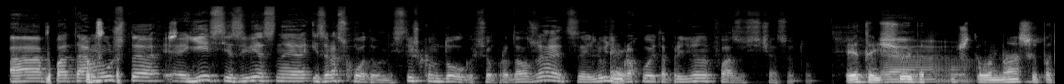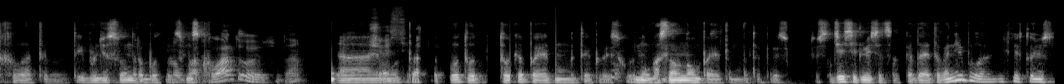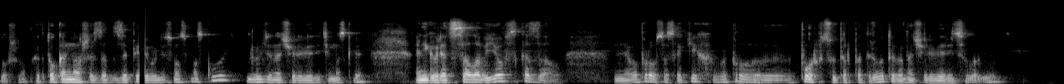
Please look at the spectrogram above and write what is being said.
А потому что э, есть известная израсходованность. Слишком долго все продолжается, и люди проходят определенную фазу сейчас эту. Это еще и потому, что наши подхватывают. И в унисон работают ну, с Москвой. Подхватывают, да. Да, вот, так, вот, вот только поэтому это и происходит. Ну, в основном поэтому это происходит. То есть 10 месяцев, когда этого не было, их никто не слушал. Как только наши запели унисон с Москвой, люди начали верить и Москве. Они говорят, Соловьев сказал. У меня вопрос, а с каких вопрос, пор суперпатриоты вы начали верить Соловьеву?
